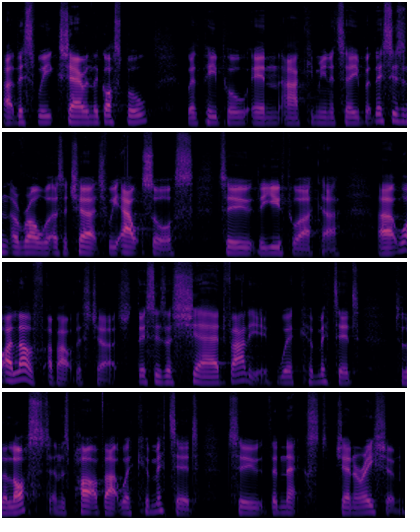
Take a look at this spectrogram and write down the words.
uh, this week, sharing the gospel with people in our community. But this isn't a role as a church we outsource to the youth worker. Uh, what I love about this church, this is a shared value. We're committed to the lost, and as part of that, we're committed to the next generation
